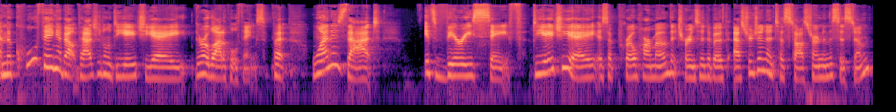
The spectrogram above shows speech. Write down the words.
And the cool thing about vaginal DHEA, there are a lot of cool things, but one is that it's very safe. DHEA is a prohormone that turns into both estrogen and testosterone in the system.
